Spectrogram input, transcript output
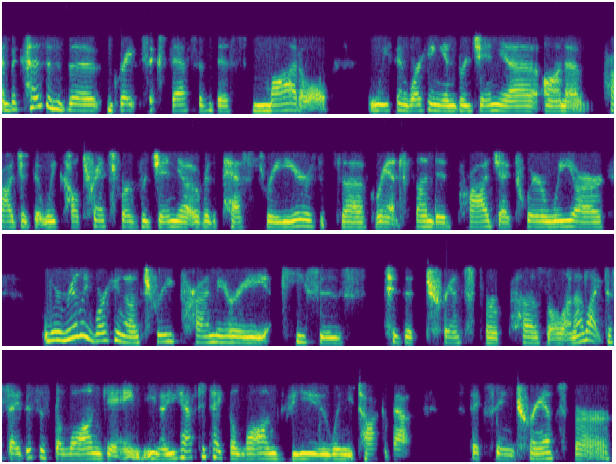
And because of the great success of this model, we've been working in Virginia on a project that we call Transfer Virginia over the past three years. It's a grant funded project where we are, we're really working on three primary pieces to the transfer puzzle. And I like to say this is the long game. You know, you have to take the long view when you talk about fixing transfer.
